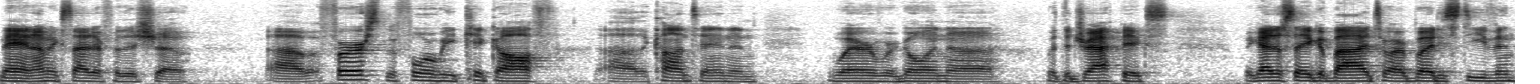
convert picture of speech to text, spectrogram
man, I'm excited for this show. Uh, but first, before we kick off uh, the content and where we're going uh, with the draft picks, we got to say goodbye to our buddy Steven.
